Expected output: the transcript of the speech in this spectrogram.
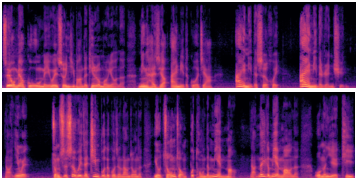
所以我们要鼓舞每一位收音机旁的听众朋友呢，您还是要爱你的国家，爱你的社会，爱你的人群啊！因为总是社会在进步的过程当中呢，有种种不同的面貌啊。那个面貌呢，我们也替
